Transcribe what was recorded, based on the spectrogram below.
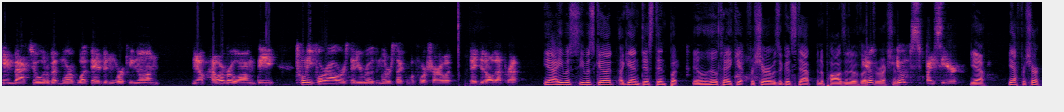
came back to a little bit more of what they had been working on, you know, however long the 24 hours that he rode the motorcycle before Charlotte. They did all that prep. Yeah, he was he was good. Again, distant, but he'll, he'll take it for sure. It was a good step in a positive uh, He looked, direction. he looked spicier. Yeah, yeah, for sure.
